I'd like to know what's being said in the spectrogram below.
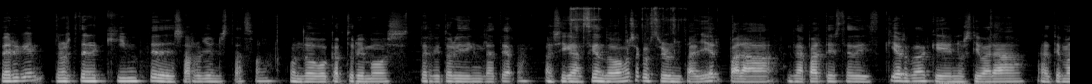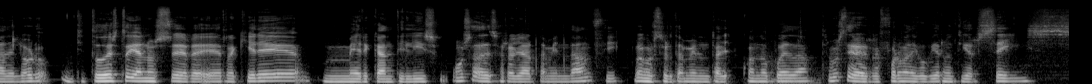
Bergen, tenemos que tener 15 de desarrollo en esta zona cuando capturemos territorio de Inglaterra. Así que haciendo, vamos a construir un taller para la parte este de izquierda que nos llevará al tema del oro. Y todo esto ya nos requiere mercantilismo. Vamos a desarrollar también Danzig. Voy a construir también un taller cuando pueda. Tenemos que reforma de gobierno tier 6.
